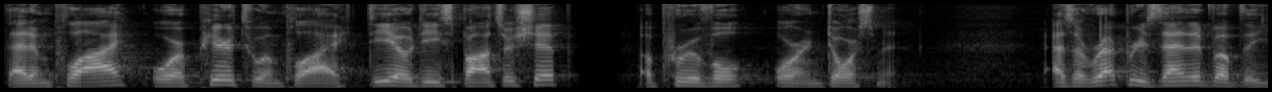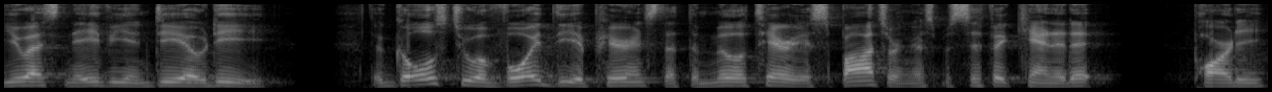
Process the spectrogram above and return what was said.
that imply or appear to imply DoD sponsorship, approval, or endorsement. As a representative of the U.S. Navy and DoD, the goal is to avoid the appearance that the military is sponsoring a specific candidate, party,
